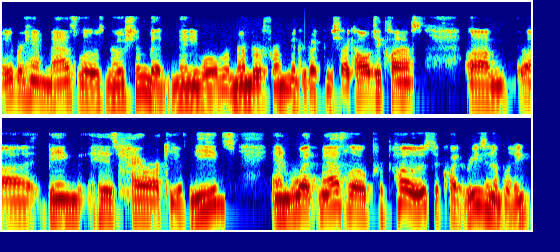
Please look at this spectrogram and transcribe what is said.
Abraham Maslow's notion that many will remember from introductory psychology class, um, uh, being his hierarchy of needs. And what Maslow proposed, quite reasonably,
